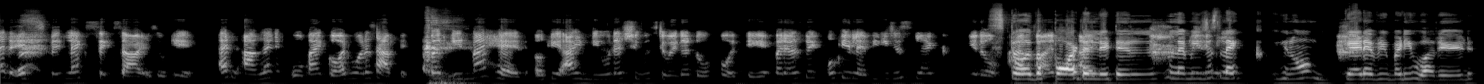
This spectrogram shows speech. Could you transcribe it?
and it's been like six hours, okay? And I'm like, oh my god, what is happening? But in my head, okay, I knew that she was doing a no phone day. But I was like, okay, let me just like, you know, Stir the pot a little. Let me just like, you know, get everybody worried.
